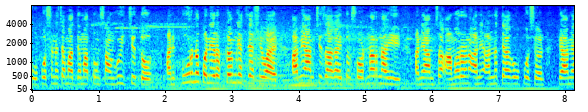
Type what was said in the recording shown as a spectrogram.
उपोषणाच्या माध्यमातून सांगू इच्छितो. आणि पूर्णपणे रक्कम घेतल्याशिवाय आम्ही आमची जागा इथून सोडणार नाही आणि आमचं आमरण आणि अन्नत्याग उपोषण हे आम्ही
